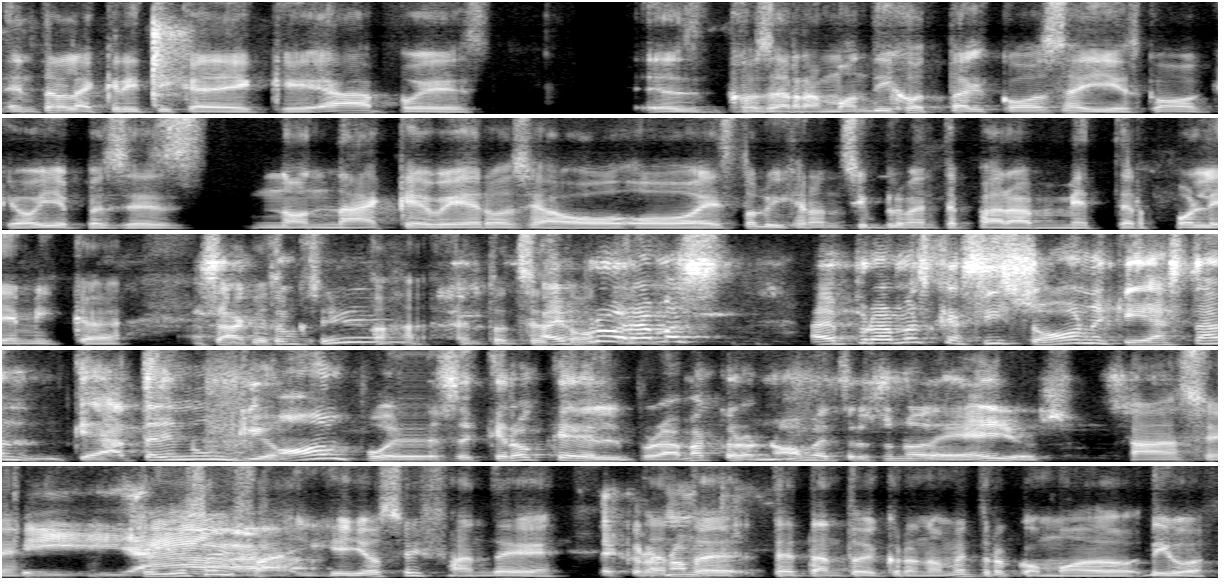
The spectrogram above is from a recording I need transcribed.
entra la crítica de que, ah, pues José Ramón dijo tal cosa y es como que, oye, pues es no nada que ver, o sea, o, esto lo dijeron simplemente para meter polémica. Exacto, pues, sí. Entonces, hay programas, hay programas que así son, que ya están, que ya tienen un guion, pues creo que el programa Cronómetro es uno de ellos. Ah, sí. Que, yo soy fan, que yo soy fan de, tanto de, cronómetro como, digo,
